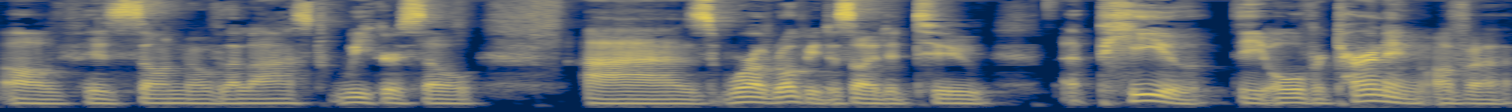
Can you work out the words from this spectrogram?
of his son over the last week or so as World Rugby decided to appeal the overturning of a,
